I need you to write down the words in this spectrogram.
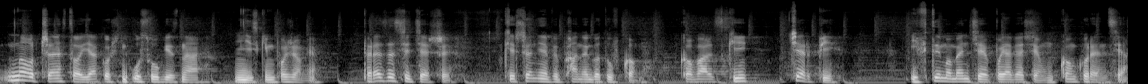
no często jakość usług jest na niskim poziomie. Prezes się cieszy. Kieszenie wypchane gotówką. Kowalski cierpi. I w tym momencie pojawia się konkurencja.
